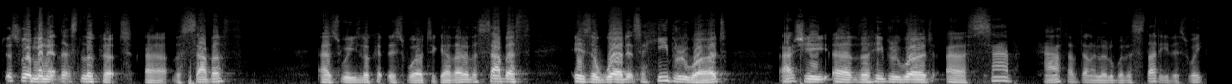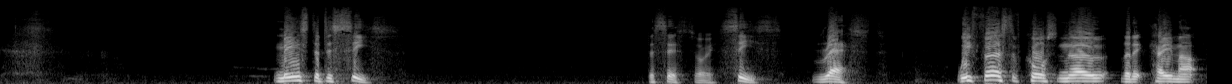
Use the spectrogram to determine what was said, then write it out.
Just for a minute, let's look at uh, the Sabbath as we look at this word together. The Sabbath is a word, it's a Hebrew word. Actually, uh, the Hebrew word uh, sabhath, I've done a little bit of study this week, means to decease. Desist, sorry. Cease. Rest. We first, of course, know that it came up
